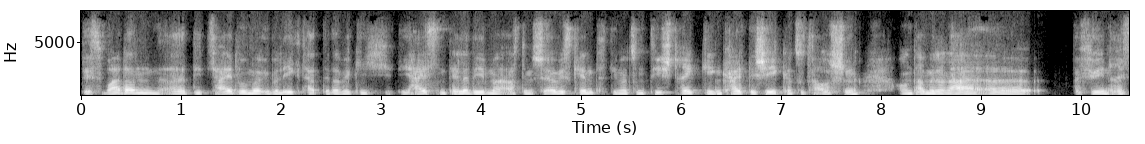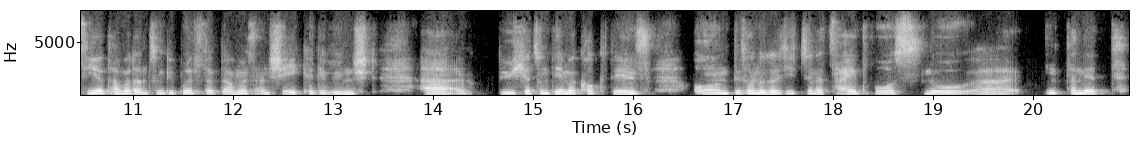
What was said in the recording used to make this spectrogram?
Das war dann äh, die Zeit, wo man überlegt hatte, da wirklich die heißen Teller, die man aus dem Service kennt, die man zum Tisch trägt, gegen kalte Shaker zu tauschen. Und haben wir dann auch äh, dafür interessiert, haben wir dann zum Geburtstag damals einen Shaker gewünscht, äh, Bücher zum Thema Cocktails. Und das war natürlich zu einer Zeit, wo es nur äh, Internet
